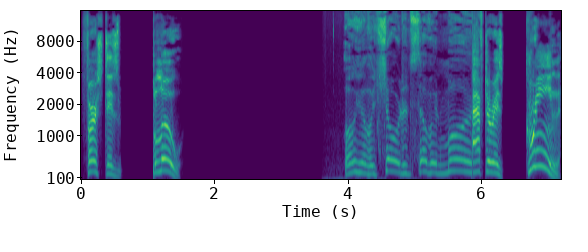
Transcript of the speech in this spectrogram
First is Blue. I haven't showered in seven months. After is Green.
